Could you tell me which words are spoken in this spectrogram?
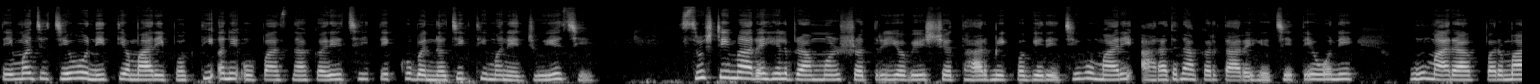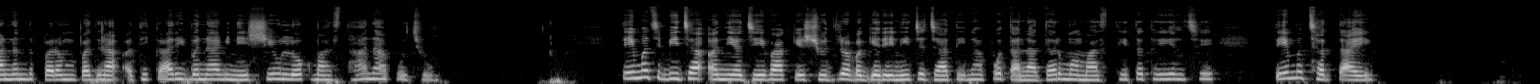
તેમજ જેઓ નિત્ય મારી ભક્તિ અને ઉપાસના કરે છે, તે ખૂબ નજીકથી મને જુએ છે. સૃષ્ટિમાં રહેલ બ્રાહ્મણ, ક્ષત્રિય, વૈશ્ય, ધાર્મિક વગેરે જેઓ મારી આરાધના કરતા રહે છે, તેઓને હું મારા પરમાનંદ પરમપદના અધિકારી બનાવીને શિવલોકમાં સ્થાન આપું છું. તેમજ બીજા અન્ય જેવા કે શૂદ્ર વગેરે નીચ જાતિના પોતાના ધર્મમાં સ્થિત થયેલ છે. તેમ છતાંય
